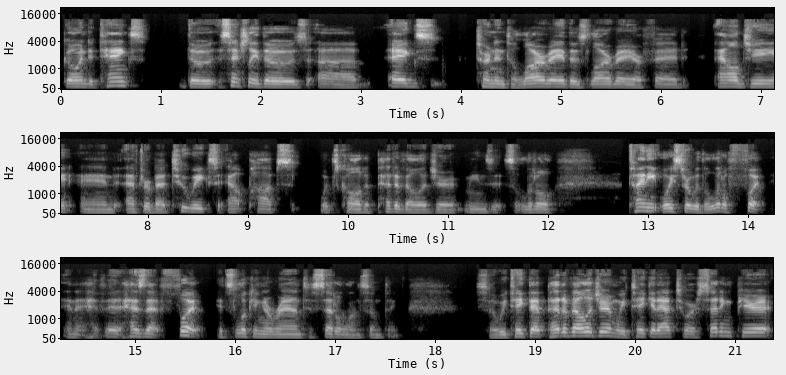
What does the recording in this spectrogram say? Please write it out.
go into tanks. Those essentially those uh, eggs turn into larvae. Those larvae are fed algae, and after about two weeks, out pops what's called a pediveliger. It means it's a little tiny oyster with a little foot, and it, it has that foot. It's looking around to settle on something. So we take that pediveliger and we take it out to our setting pier,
